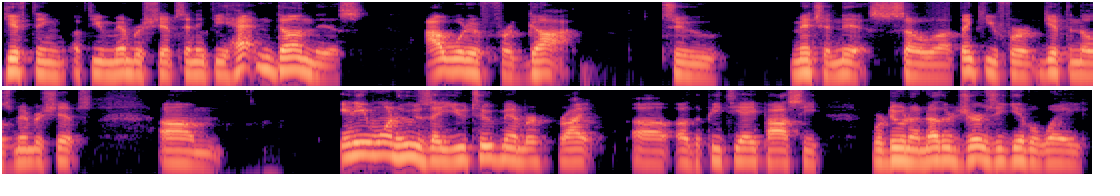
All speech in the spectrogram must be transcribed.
gifting a few memberships. And if he hadn't done this, I would have forgot to mention this. So uh, thank you for gifting those memberships. Um, anyone who's a YouTube member, right, uh, of the PTA posse, we're doing another jersey giveaway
